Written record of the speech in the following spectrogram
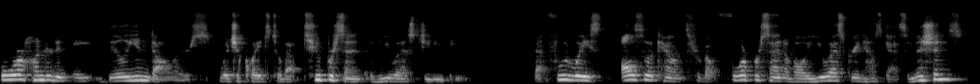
$408 billion, which equates to about 2% of US GDP. That food waste also accounts for about 4% of all US greenhouse gas emissions,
